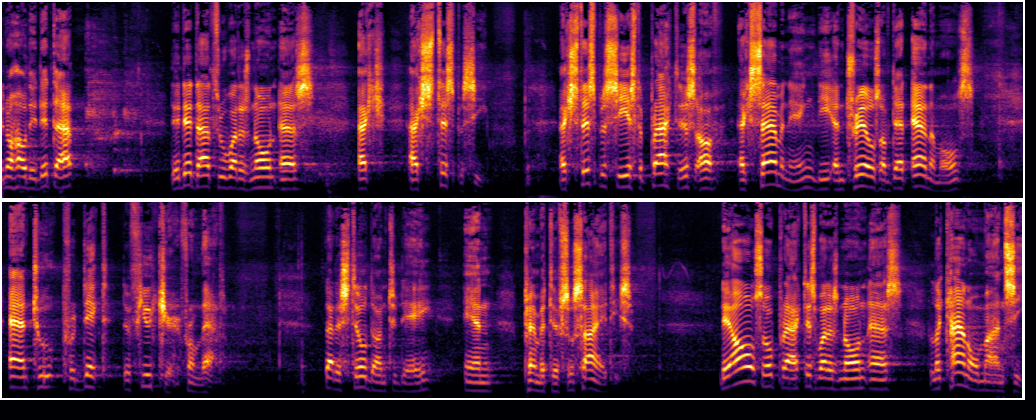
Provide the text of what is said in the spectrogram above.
you know how they did that? They did that through what is known as extispicy. Extispicy is the practice of examining the entrails of dead animals and to predict the future from that. That is still done today in primitive societies. They also practice what is known as lecanomancy,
